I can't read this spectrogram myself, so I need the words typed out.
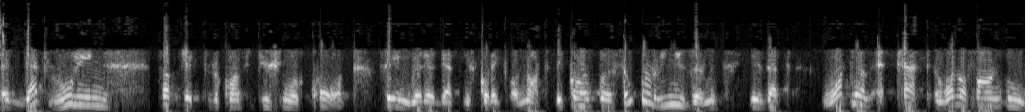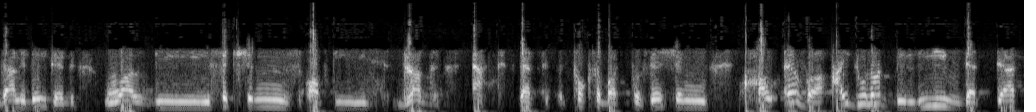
Uh, that ruling subject to the Constitutional Court saying whether that is correct or not. Because for a simple reason is that what was attacked and what was found invalidated was the sections of the Drug Act that talks about possession. However, I do not believe that that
